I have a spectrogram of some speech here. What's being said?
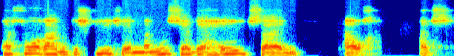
hervorragend gespielt werden. Man muss ja der Held sein, auch als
